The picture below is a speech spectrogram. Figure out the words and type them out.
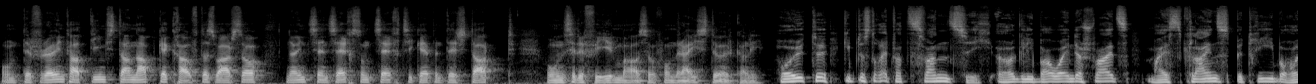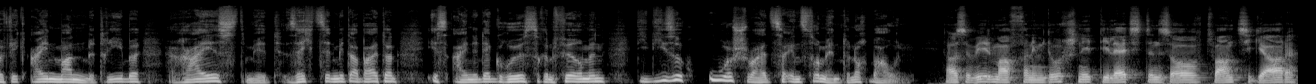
Und der Freund hat ihm es dann abgekauft. Das war so 1966 eben der Start unsere Firma, also von Reisdörgeli. Heute gibt es noch etwa 20 Örgeli-Bauer in der Schweiz, meist Kleinstbetriebe, häufig Ein-Mann-Betriebe. Reist mit 16 Mitarbeitern ist eine der größeren Firmen, die diese Urschweizer Instrumente noch bauen. Also wir machen im Durchschnitt die letzten so 20 Jahre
